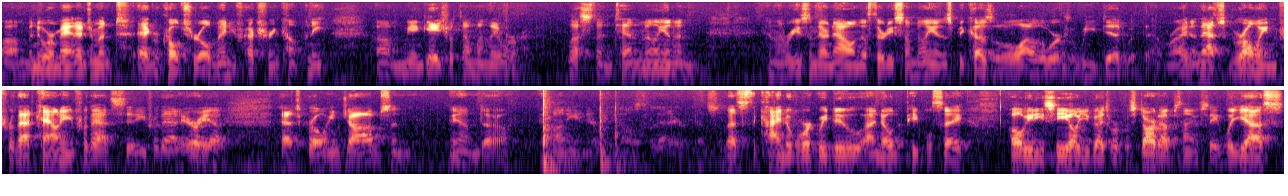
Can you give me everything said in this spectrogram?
um, manure management agricultural manufacturing company. Um, We engaged with them when they were less than 10 million, and and the reason they're now in the 30-some million is because of a lot of the work that we did with them, right? And that's growing for that county, for that city, for that area. That's growing jobs and, and uh, and money and everything else for that area. So that's the kind of work we do. I know that people say, oh, EDC, oh, you guys work with startups. And I say, well, yes,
